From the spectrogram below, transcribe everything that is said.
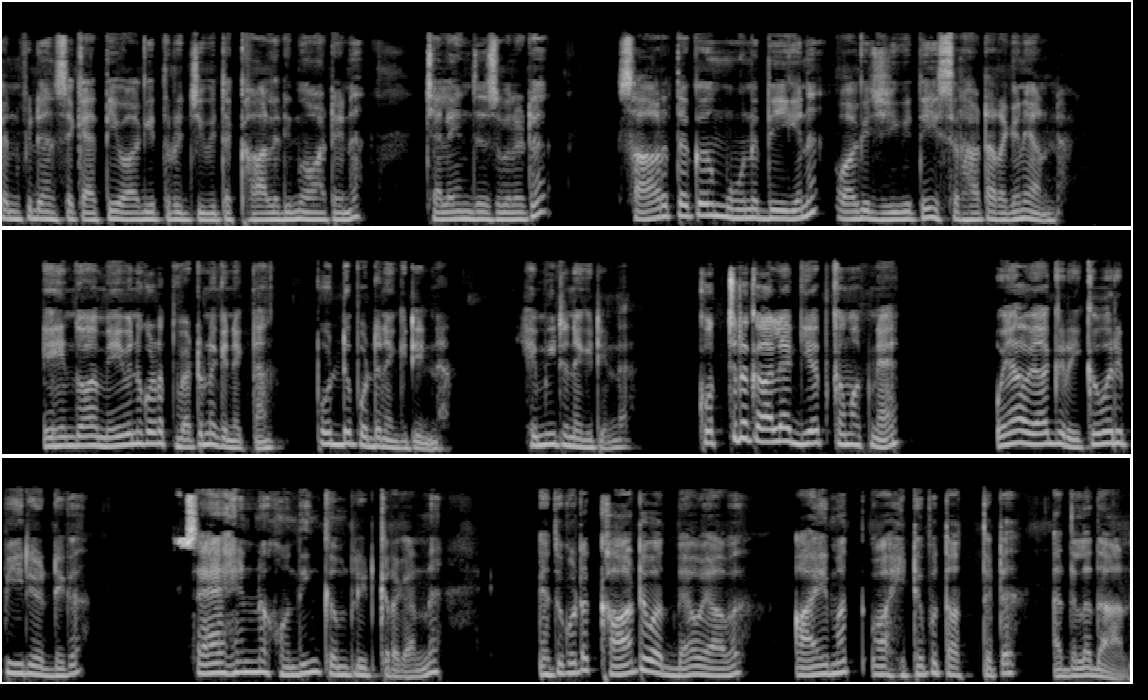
කන්ෆිඩන්ස එක ඇති වගේ තුරු ජීවිත කාලදිමවාටෙන චලෙන්ජස් වලට සාර්ථක මුහුණ දීගෙන වගේ ජීවිතය ඉස්සරහට අරගෙන යන්න. එහින්දවා මේ වෙනකොටත් වැටුන කෙනෙක්න පොඩ්ඩ පොඩ්ඩ නැගිටින්න. හෙමීට නැගිටින්න. කොච්චර කාලයක් ගියත් කමක් නෑ ඔයා ඔයාගේ රිකවරි පීරියඩ් එක සෑහෙන්න හොඳින් කම්පලිට් කරගන්න එතකොට කාටවත් බැවයාව ආයමත් වා හිටපු තත්වට ඇදල දාන්න.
